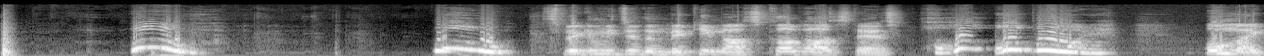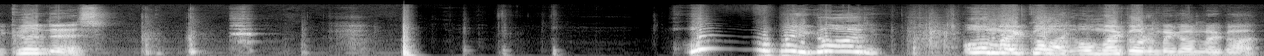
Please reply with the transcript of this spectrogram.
Woo! Woo! It's making me do the Mickey Mouse Clubhouse dance. Oh, oh boy! Oh my goodness! Oh my god! Oh my god! Oh my god! Oh my god! Oh my god!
